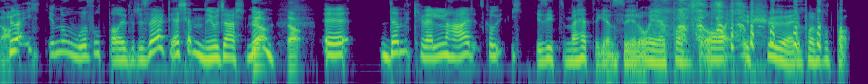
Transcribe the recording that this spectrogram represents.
Ja. Hun er ikke noe fotballinteressert Jeg kjenner jo kjæresten din ja. eh, Den kvelden her skal du ikke sitte med hettegenser og airpods Og høre på en fotball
